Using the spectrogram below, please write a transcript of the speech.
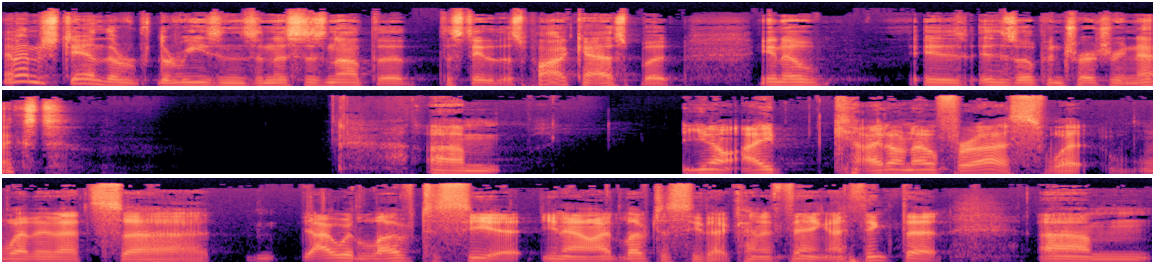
and I understand the the reasons and this is not the the state of this podcast but you know is is open treasury next? Um you know I I don't know for us what whether that's uh I would love to see it you know I'd love to see that kind of thing. I think that um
